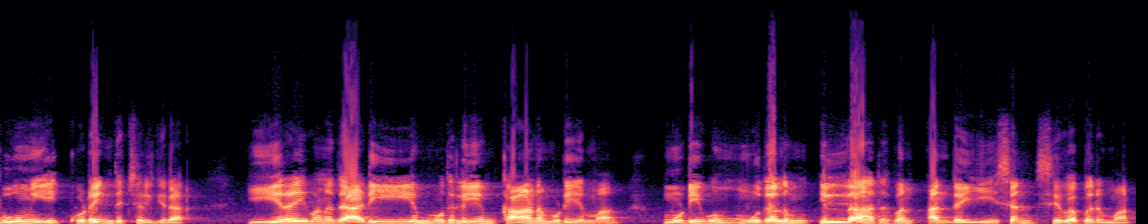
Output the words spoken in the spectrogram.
பூமியை குடைந்து செல்கிறார். இறைவனது அடியையும் முதலையும் காண முடியுமா? முடிவும் முதலும் இல்லாதவன் அந்த ஈசன் சிவபெருமான்.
